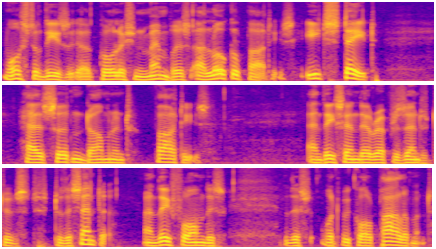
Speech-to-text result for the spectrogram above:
Most of these uh, coalition members are local parties. Each state has certain dominant parties, and they send their representatives to the center, and they form this, this what we call parliament,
